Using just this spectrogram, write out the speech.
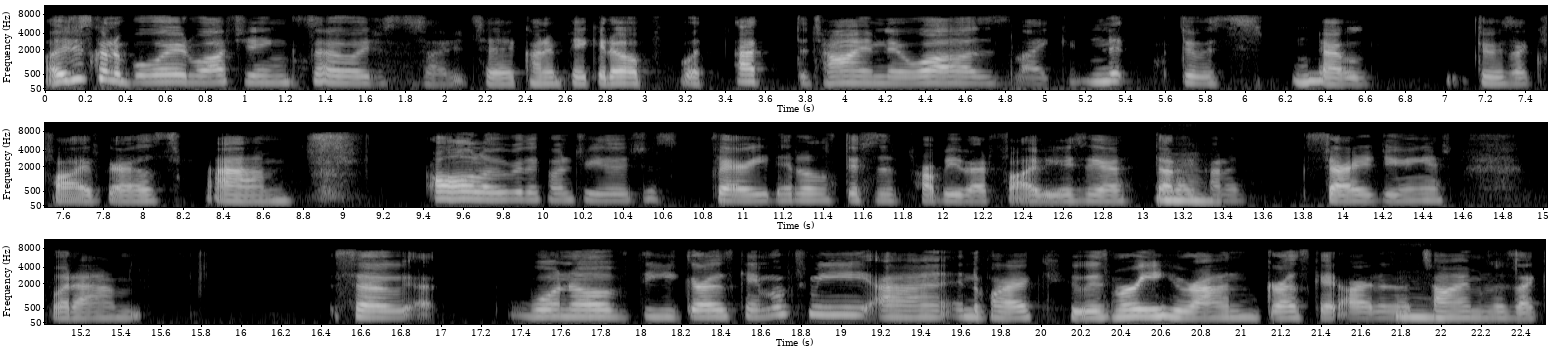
I was just kind of bored watching, so I just decided to kind of pick it up. But at the time, there was like n- there was no, there was like five girls, um, all over the country. There was just very little. This is probably about five years ago that I Mm. kind of started doing it, but um, so uh, one of the girls came up to me uh, in the park, who was Marie, who ran Girl Skate Ireland at Mm. the time, and was like,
